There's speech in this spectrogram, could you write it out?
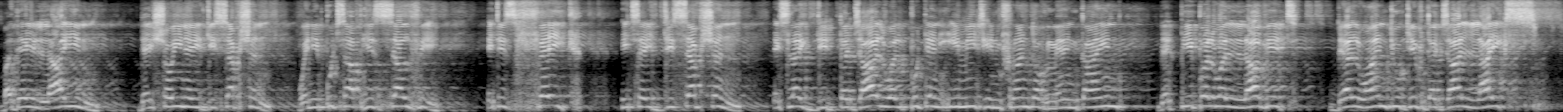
But they lying, they showing a deception. When he puts up his selfie, it is fake. It's a deception. It's like the Dajjal will put an image in front of mankind that people will love it. They'll want to give Dajjal likes.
